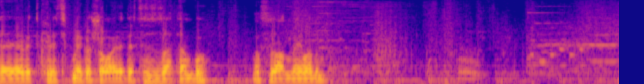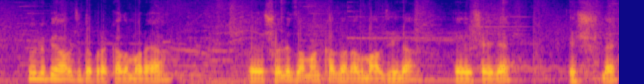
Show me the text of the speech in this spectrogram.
Ee, evet klasik Mega Şövalye destesi zaten bu. Nasıl anlayamadım. Böyle bir avcı da bırakalım oraya. Ee, şöyle zaman kazanalım avcıyla. Ee, şeyle. Keşifle.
